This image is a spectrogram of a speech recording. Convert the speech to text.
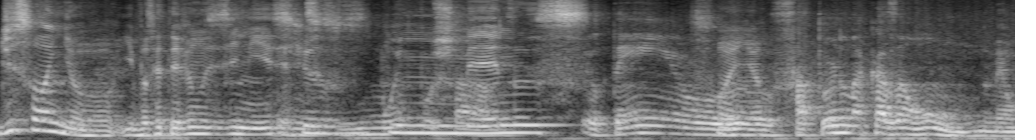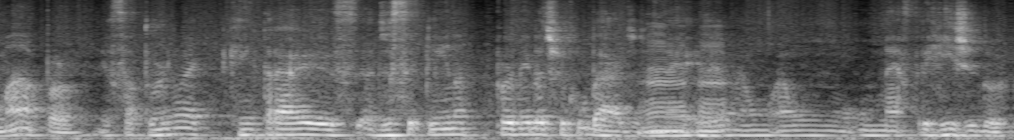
de sonho. E você teve uns inícios muito puxados. menos. Eu tenho sonho. Saturno na casa 1 no meu mapa, e Saturno é quem traz a disciplina por meio da dificuldade. Né? Uhum. Né? Ele é é um, um mestre rígido.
